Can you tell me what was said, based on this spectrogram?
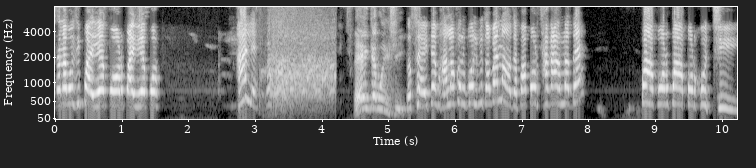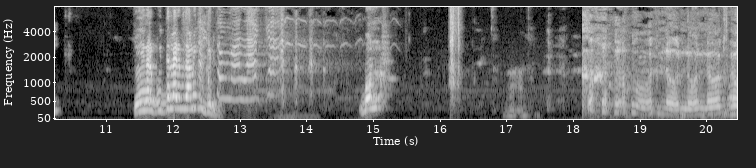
সেনা বলছি পায়ে পড় পায়ে পড়। হালে। এইটা বলছি। তো সেইটা ভালো করে বলবি তবে না যে পাপড় ছাকা হলো দে। পাপড় পাপড় করছি। তুই এবার বুঝতে লাগবে আমি কি করবি Bon. no, no, no, no.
